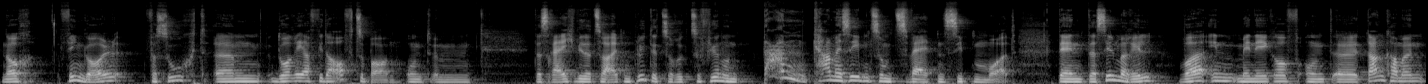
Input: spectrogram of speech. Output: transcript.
nach Fingol versucht, ähm, Doriath wieder aufzubauen und ähm, das Reich wieder zur alten Blüte zurückzuführen. Und dann kam es eben zum zweiten Sippenmord. Denn der Silmaril war in Menegroth und äh, dann, kamen,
